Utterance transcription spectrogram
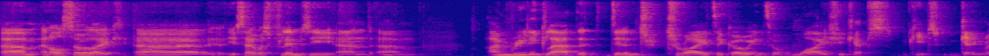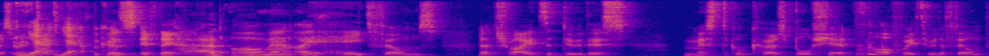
Um, and also, like uh, you said, it was flimsy, and um, I'm really glad that didn't try to go into why she keeps keeps getting resurrected. Yeah, yeah. Because if they had, oh man, I hate films that tried to do this mystical curse bullshit halfway through the film.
